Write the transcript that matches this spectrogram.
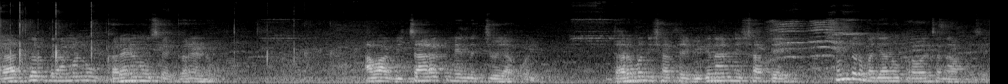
રાજગઢ બ્રાહ્મણનું ઘરેણું છે ઘરેણું. આવા વિચારક મેં નથી જોયા કોઈ. ધર્મની સાથે, વિજ્ઞાનની સાથે સુંદર મજાનું પ્રવચન આપે છે.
